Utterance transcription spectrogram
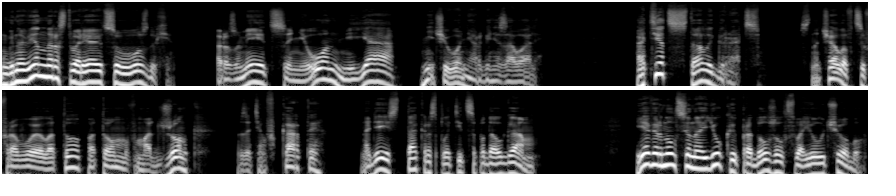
мгновенно растворяются в воздухе. Разумеется, ни он, ни я ничего не организовали. Отец стал играть. Сначала в цифровое лото, потом в маджонг, затем в карты, надеясь так расплатиться по долгам. Я вернулся на юг и продолжил свою учебу.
